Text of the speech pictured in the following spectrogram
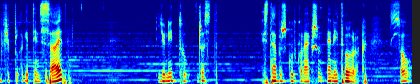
if you plug it inside you need to just establish good connection and it will work. So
